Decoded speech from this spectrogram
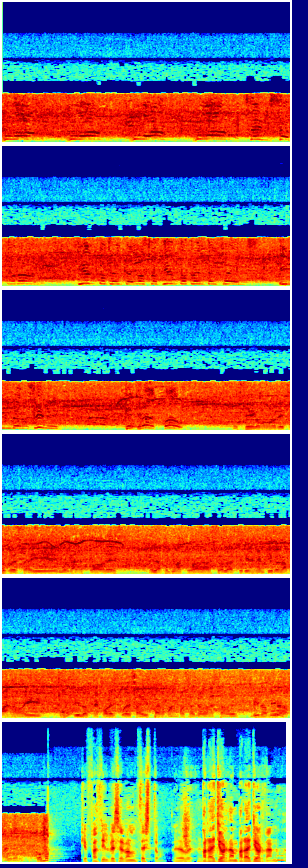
jugón, jugón. Sensacional. 138, 136. Inverosímil. ¡Qué crack, Pau! Pues sí, como hemos dicho, pues ahí los grandes jugadores en las últimas jugadas son las que tienen el tiro en la mano y, y los mejores, pues ahí está como demuestra Jordan esta vez. Mira, Pues mira. mete. Qué fácil ves el baloncesto. Eh, para Jordan, para Jordan, ¿no?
